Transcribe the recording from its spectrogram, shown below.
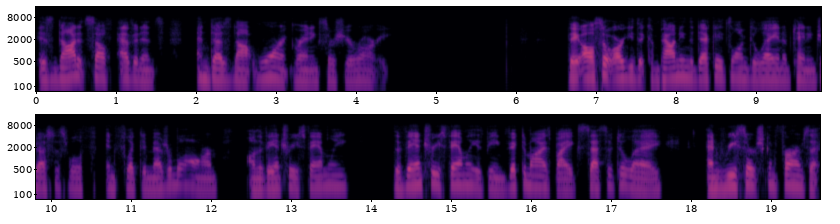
is not itself evidence and does not warrant granting certiorari. They also argued that compounding the decades long delay in obtaining justice will inflict immeasurable harm on the Van Treese family. The Van Treese family is being victimized by excessive delay, and research confirms that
